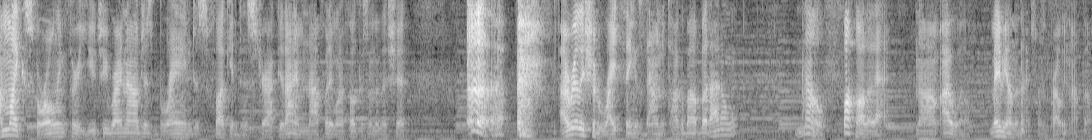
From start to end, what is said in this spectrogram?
I'm like scrolling through YouTube right now, just brain just fucking distracted. I am not putting my focus into this shit. I really should write things down to talk about, but I don't. No, fuck all of that. No, I will. Maybe on the next one. Probably not though.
